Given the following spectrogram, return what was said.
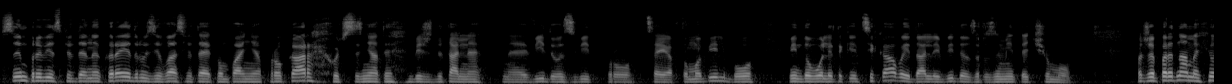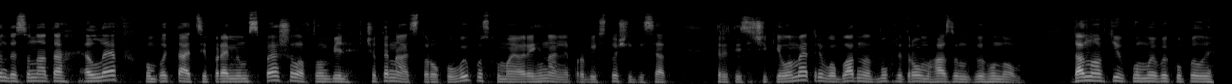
Всім привіт з Південної Кореї, друзі! Вас вітає компанія Procar. Хочеться зняти більш детальне е, відео звіт про цей автомобіль, бо він доволі таки цікавий. Далі відео зрозумієте чому. Отже, перед нами Hyundai Sonata LF в комплектації Premium Special. Автомобіль 2014 року випуску, має оригінальний пробіг 163 тисячі кілометрів, обладнана 2-літровим газовим двигуном. Дану автівку ми викупили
